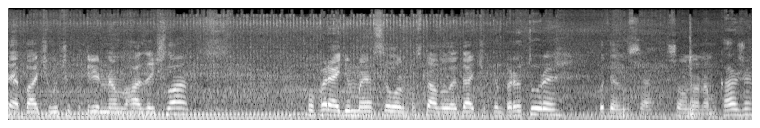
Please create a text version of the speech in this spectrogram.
Все, бачимо, що потрібна вага зайшла. Попередньо ми в салон поставили датчик температури. Подивимося, що воно нам каже.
